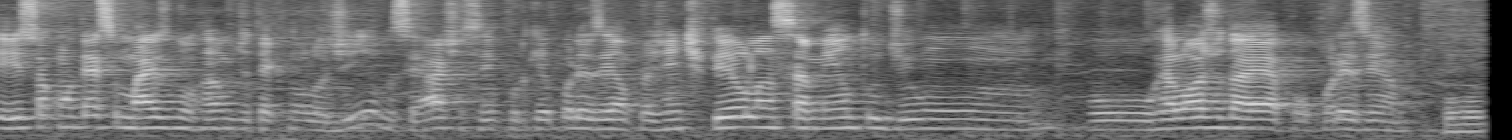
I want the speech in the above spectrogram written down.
Isso acontece mais no ramo de tecnologia, você acha assim? Porque, por exemplo, a gente vê o lançamento de um o relógio da Apple, por exemplo. Uhum.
